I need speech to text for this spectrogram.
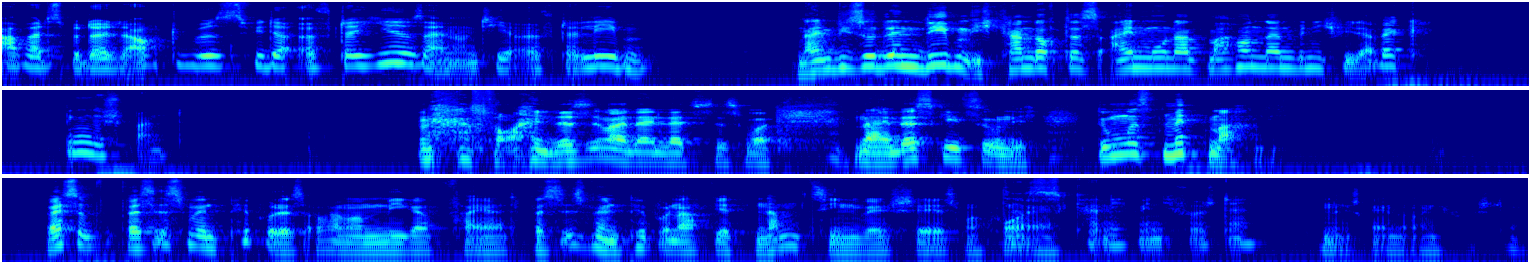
aber das bedeutet auch, du wirst wieder öfter hier sein und hier öfter leben. Nein, wieso denn leben? Ich kann doch das einen Monat machen und dann bin ich wieder weg. Bin gespannt. Vor allem, das ist immer dein letztes Wort. Nein, das geht so nicht. Du musst mitmachen. Weißt du, was ist, wenn Pippo das auch einmal mega feiert? Was ist, wenn Pippo nach Vietnam ziehen will? Stell dir das mal vor, ey. Das kann ich mir nicht vorstellen. Nee, das kann ich mir auch nicht vorstellen.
